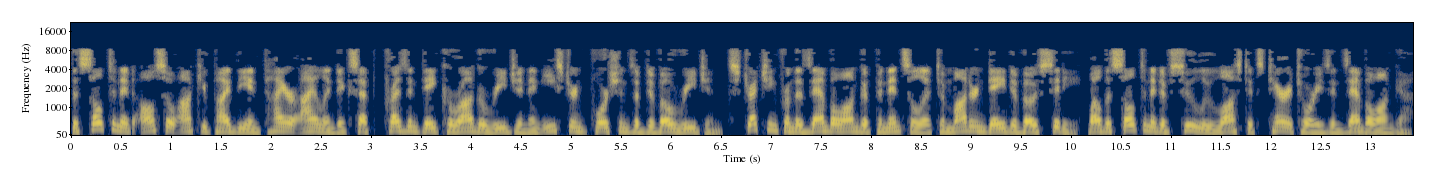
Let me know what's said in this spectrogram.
The Sultanate also occupied the entire island except present-day Caraga region and eastern portions of Davao region, stretching from the Zamboanga Peninsula to modern-day Davao City, while the Sultanate of Sulu lost its territories in Zamboanga.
